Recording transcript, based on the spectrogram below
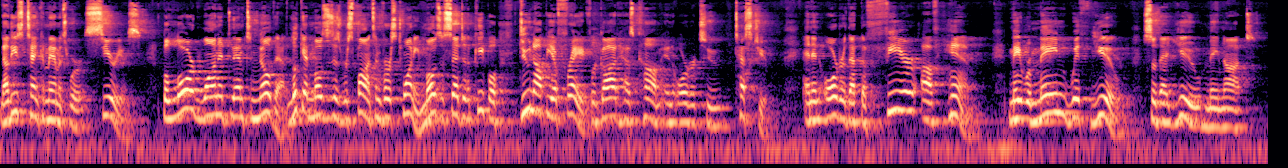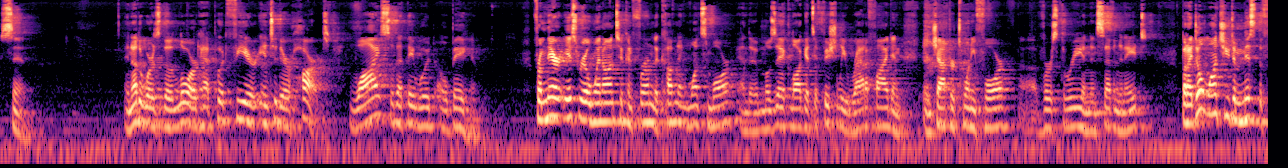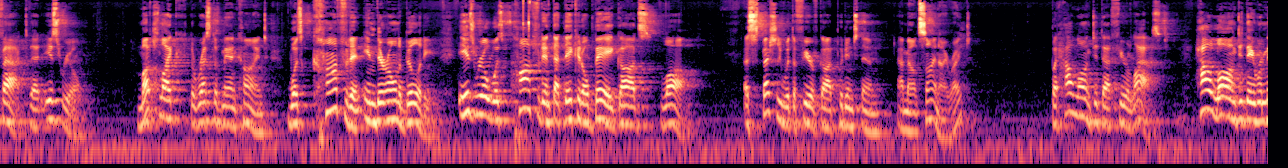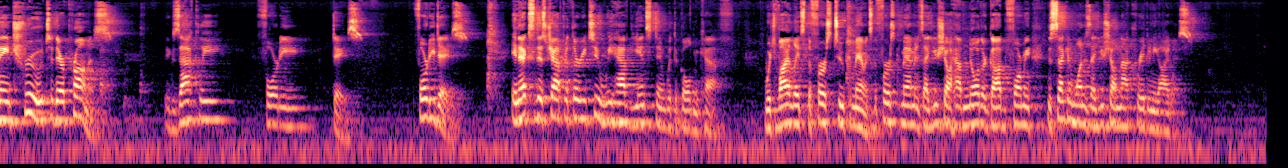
Now, these Ten Commandments were serious. The Lord wanted them to know that. Look at Moses' response in verse 20. Moses said to the people, Do not be afraid, for God has come in order to test you and in order that the fear of him may remain with you, so that you may not sin. In other words, the Lord had put fear into their hearts. Why? So that they would obey him. From there, Israel went on to confirm the covenant once more, and the Mosaic Law gets officially ratified in, in chapter 24, uh, verse 3, and then 7 and 8. But I don't want you to miss the fact that Israel much like the rest of mankind, was confident in their own ability. Israel was confident that they could obey God's law, especially with the fear of God put into them at Mount Sinai, right? But how long did that fear last? How long did they remain true to their promise? Exactly 40 days. 40 days. In Exodus chapter 32, we have the incident with the golden calf which violates the first two commandments. The first commandment is that you shall have no other God before me. The second one is that you shall not create any idols.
